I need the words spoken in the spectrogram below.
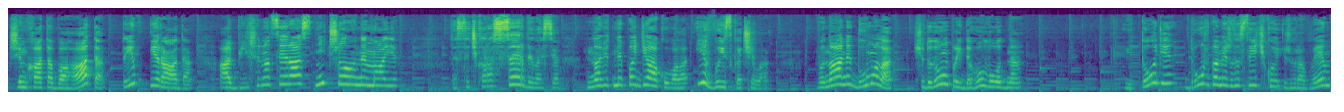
Чим хата багата, тим і рада, а більше на цей раз нічого немає. Лисичка розсердилася, навіть не подякувала і вискочила. Вона не думала, що додому прийде голодна. Відтоді дружба між лисичкою і журавлем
